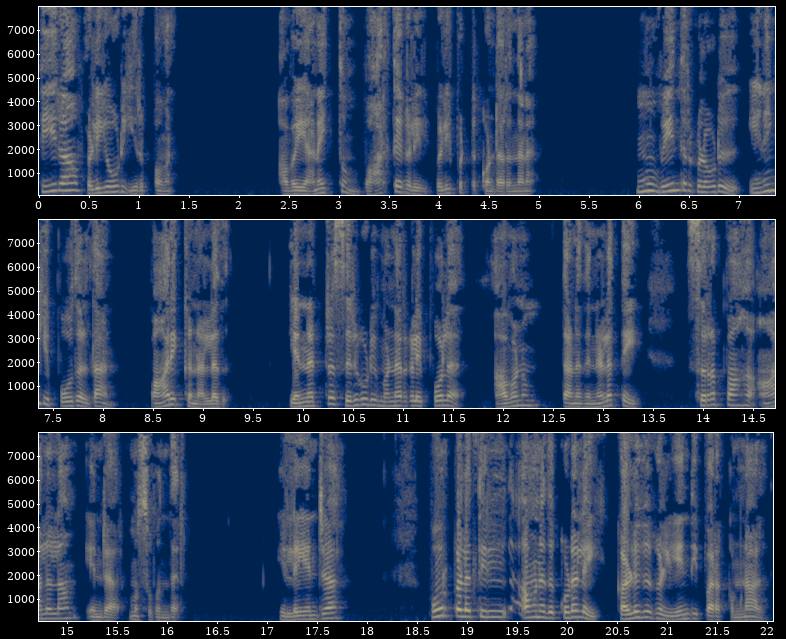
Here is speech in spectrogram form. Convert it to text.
தீரா வழியோடு இருப்பவன். அவை அனைத்தும் வார்த்தைகளில் வெளிப்பட்டுக் கொண்டிருந்தன. மூவேந்தர்களோடு இணங்கி போதல்தான் பாரிக்கு நல்லது. எண்ணற்ற சிறுகுடி மன்னர்களைப் போல அவனும் தனது நிலத்தை சிறப்பாக ஆளலாம் என்றார் முசுகுந்தர். இல்லையென்றால் போர்க்களத்தில் அவனது குடலை கழுகுகள் ஏந்தி பறக்கும் நாள்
